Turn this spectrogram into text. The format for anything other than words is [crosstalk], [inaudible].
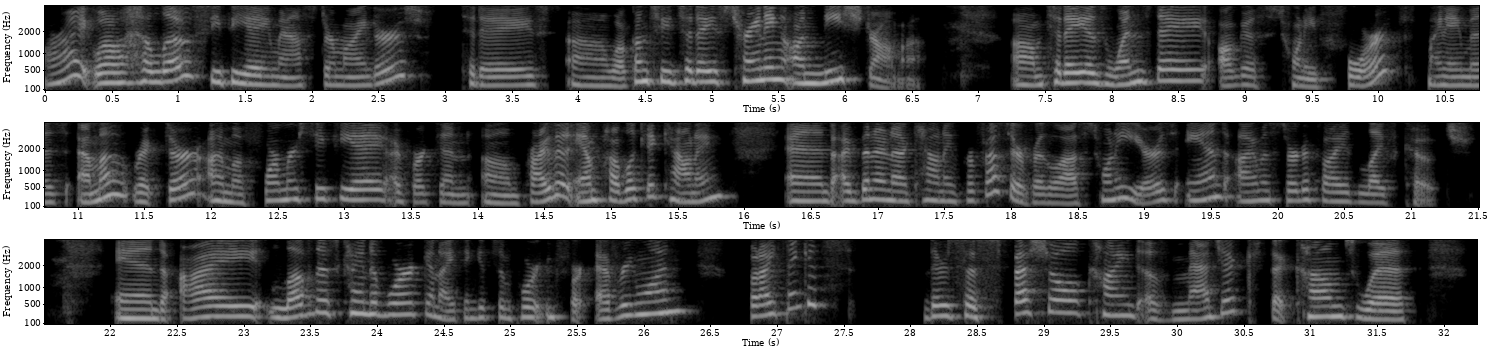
All right. Well, hello, CPA masterminders. Today's uh, welcome to today's training on niche drama. Um, today is Wednesday, August 24th. My name is Emma Richter. I'm a former CPA. I've worked in um, private and public accounting, and I've been an accounting professor for the last 20 years, and I'm a certified life coach. And I love this kind of work, and I think it's important for everyone. But I think it's there's a special kind of magic that comes with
